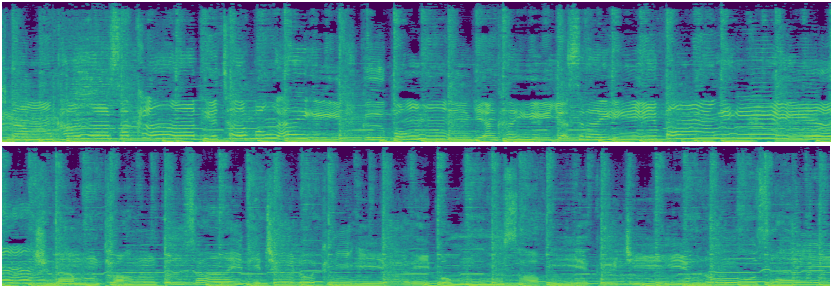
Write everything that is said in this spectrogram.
ឆ្នាំខាលសัตว์ខ្លាធាឈើពងអីគឺពងយ៉ាងខៃយៈស្រី សាយធាឈើដូចគ្នារីពងសោពីគឺជាមនុស្សស្រី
